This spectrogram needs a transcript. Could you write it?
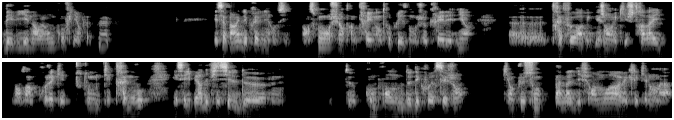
délie énormément de conflits en fait. Mhm. et ça permet de les prévenir aussi. En ce moment je suis en train de créer une entreprise donc je crée des liens euh, très fort avec des gens avec qui je travaille dans un projet qui est tout qui est très nouveau. Et c'est hyper difficile de de comprendre de découvrir ces gens qui en plus sont pas mal différents de moi avec lesquels on a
